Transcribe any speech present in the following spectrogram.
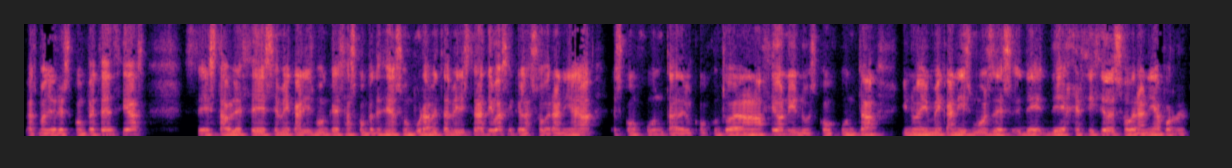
las mayores competencias. establece ese mecanismo en que esas competencias son puramente administrativas y que la soberanía es conjunta del conjunto de la nación y no es conjunta y no hay mecanismos de ejercicio de soberanía por,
